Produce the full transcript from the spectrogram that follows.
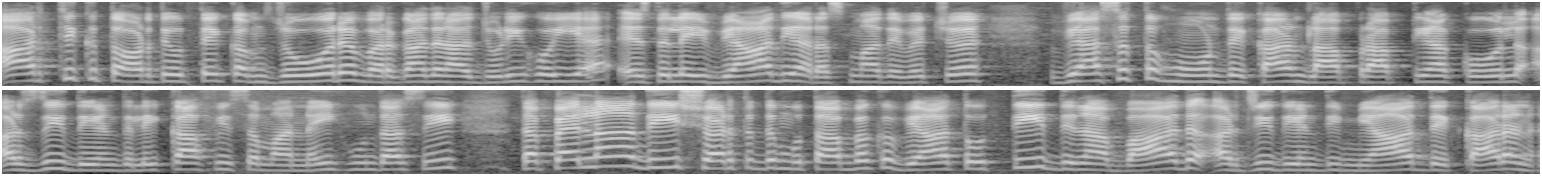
ਆਰਥਿਕ ਤੌਰ ਦੇ ਉੱਤੇ ਕਮਜ਼ੋਰ ਵਰਗਾਂ ਦੇ ਨਾਲ ਜੁੜੀ ਹੋਈ ਹੈ, ਇਸ ਦੇ ਲਈ ਵਿਆਹ ਦੀਆਂ ਰਸਮਾਂ ਦੇ ਵਿੱਚ ਵਿਆਸਤ ਹੋਣ ਦੇ ਕਾਰਨ ਲਾਭ ਪ੍ਰਾਪਤੀਆਂ ਕੋਲ ਅਰਜ਼ੀ ਦੇਣ ਦੇ ਲਈ ਕਾਫੀ ਸਮਾਂ ਨਹੀਂ ਹੁੰਦਾ ਸੀ। ਤਾਂ ਪਹਿਲਾਂ ਦੀ ਸ਼ਰਤ ਦੇ ਮੁਤਾਬਕ ਵਿਆਹ ਤੋਂ 30 ਦਿਨਾਂ ਬਾਅਦ ਅਰਜ਼ੀ ਦੇਣ ਦੀ ਮਿਆਦ ਦੇ ਕਾਰਨ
